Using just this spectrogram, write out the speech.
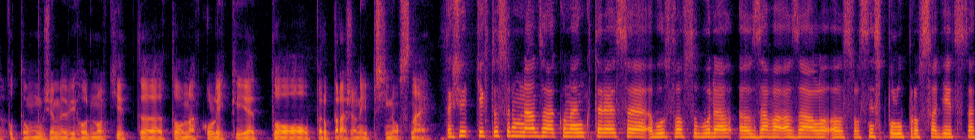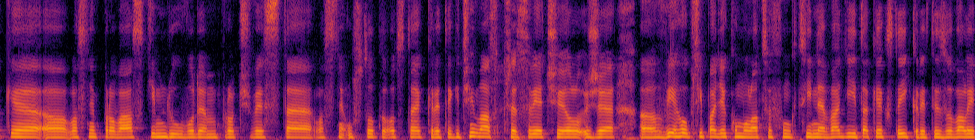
potom můžeme vyhodnotit eh, to, nakolik je to pro Pražany přínosné. Takže těchto 17 zákonů, které se Bohuslav Svoboda zavázal vlastně spolu prosadit, tak je vlastně pro vás tím důvodem, proč vy jste vlastně ustoupil od té kritiky. Čím vás přesvědčil, že v jeho případě kumulace funkcí nevadí, tak jak jste ji kritizovali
